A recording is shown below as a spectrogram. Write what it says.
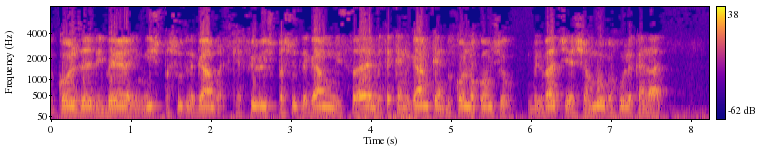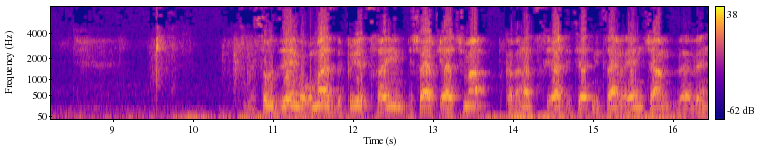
וכל זה דיבר עם איש פשוט לגמרי, כי אפילו איש פשוט לגמרי מישראל מתקן גם כן בכל מקום שהוא, בלבד שיהיה שמור וכולי כנ"ל. בסוד זה מרומז בפרי עץ חיים בשער קריאת שמע, בכוונת זכירת יציאת מצרים עיין שם ואבן.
